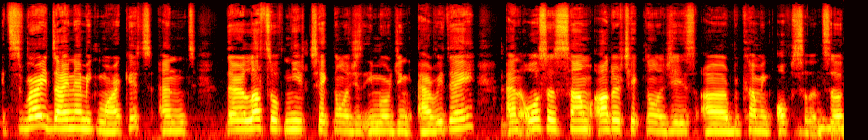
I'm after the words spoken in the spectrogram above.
it's a very dynamic market and there are lots of new technologies emerging every day and also some other technologies are becoming obsolete so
